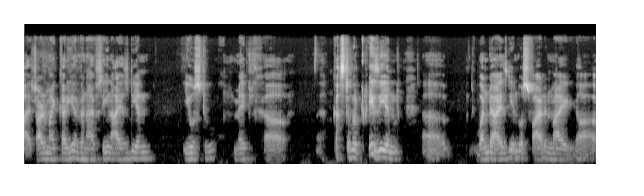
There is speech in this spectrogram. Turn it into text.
i started my career when i've seen isdn used to make uh, customer crazy and uh, one day isdn was fired in my uh,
